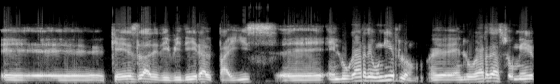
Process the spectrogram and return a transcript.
Eh, que es la de dividir al país eh, en lugar de unirlo, en lugar de asumir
